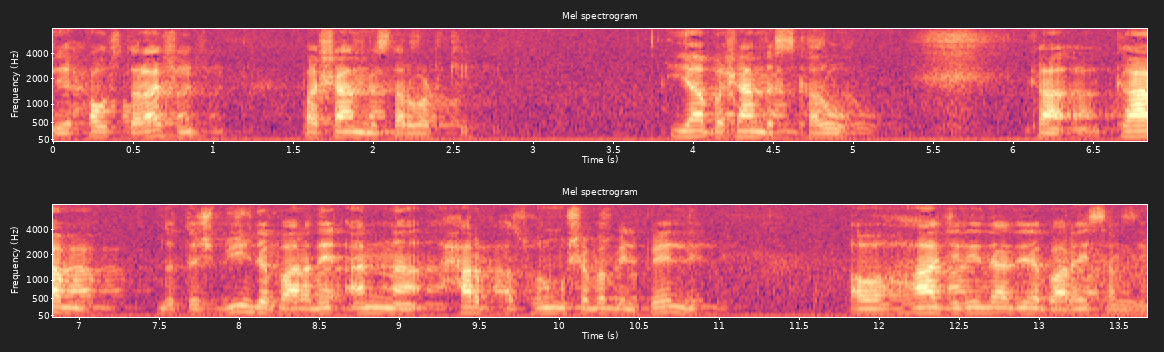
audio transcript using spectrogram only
د حوض تراشي پشان د سروټ کې یا پشان د سکرو کا کام د تشبیه د پاره ده ان حرف اصل مشبب بالفعل دی او ها چې دی دا د لپاره سم دی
